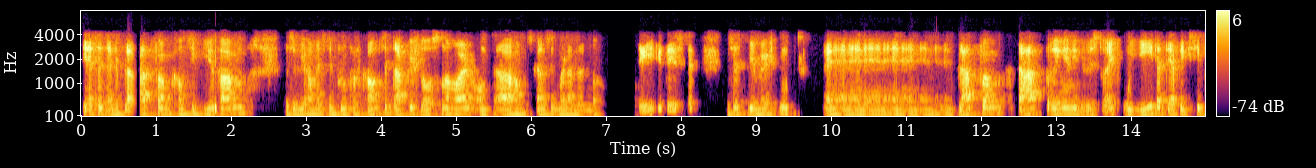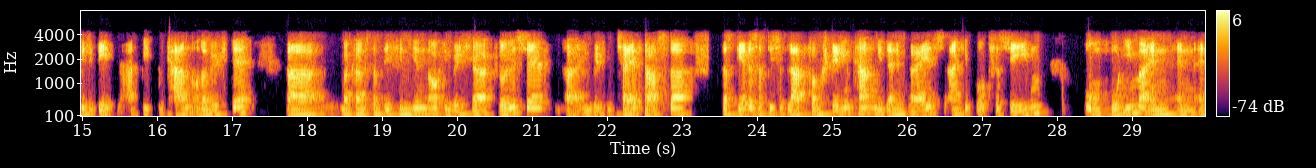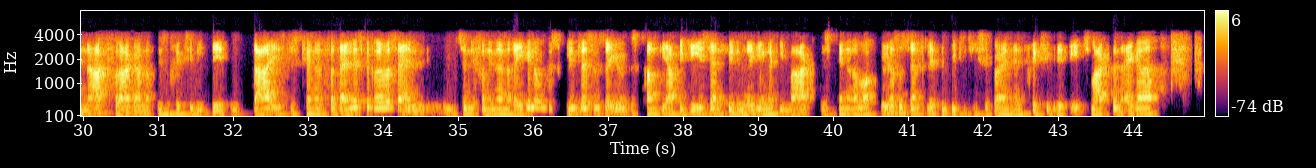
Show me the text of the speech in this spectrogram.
derzeit eine Plattform konzipiert haben. Also wir haben jetzt den Proof of Concept abgeschlossen einmal und äh, haben das Ganze mal an einem Modell getestet. Das heißt, wir möchten eine, eine, eine, eine, eine, eine, eine Plattform darbringen in Österreich, wo jeder, der Flexibilitäten anbieten kann oder möchte, äh, man kann es dann definieren noch, in welcher Größe, äh, in welchem Zeitraster, dass der das auf diese Plattform stellen kann, mit einem Preisangebot versehen und wo immer ein, ein, ein Nachfrager nach diesen Flexibilitäten da ist, das können Verteilnetzbetreiber sein, im Sinne von einer Regelung, das Blindleistungsregelung, das kann die APG sein für den Regelenergiemarkt, das können aber auch Börsen sein, vielleicht entwickelt sich sogar ein, ein Flexibilitätsmarkt, ein eigener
